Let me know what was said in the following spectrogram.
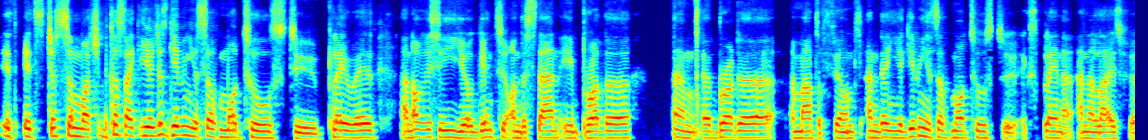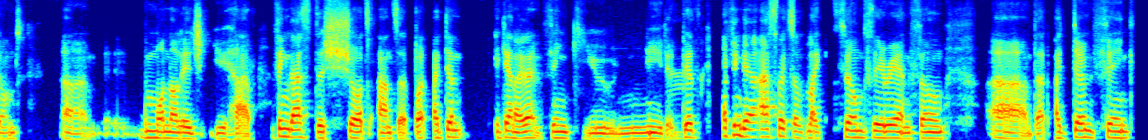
it, it's just so much because like you're just giving yourself more tools to play with, and obviously you're going to understand a broader um, a broader amount of films, and then you're giving yourself more tools to explain and analyze films um, the more knowledge you have. I think that's the short answer. But I don't. Again, I don't think you need it. But I think there are aspects of like film theory and film uh, that I don't think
